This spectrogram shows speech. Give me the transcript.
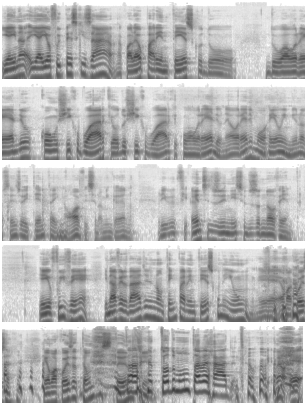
E aí, na, e aí eu fui pesquisar qual é o parentesco do, do Aurélio com o Chico Buarque, ou do Chico Buarque com o Aurélio. Né? Aurélio morreu em 1989, se não me engano, antes do início dos anos 90. E aí eu fui ver. E na verdade ele não tem parentesco nenhum. É, é uma coisa, é uma coisa tão distante. Tá, todo mundo estava errado, então. Não, é,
